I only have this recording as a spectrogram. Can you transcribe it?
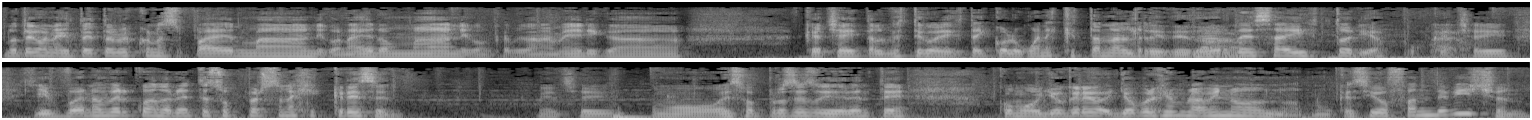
No te conectáis tal vez con Spider-Man, ni con Iron Man, ni con Capitán América. ¿Cachai? Tal vez te conectáis con los guanes que están alrededor Claro. de esas historias, pues, Claro. ¿cachai? Y es bueno ver cuando de repente esos personajes crecen. Como esos procesos repente, como yo creo, yo por ejemplo a mí no, no- nunca he sido fan de Vision.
